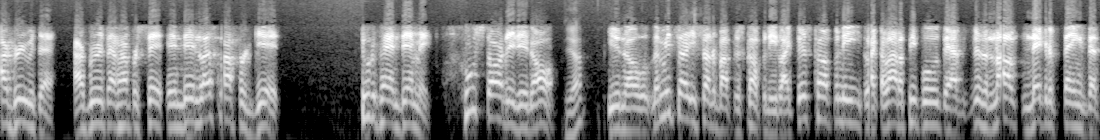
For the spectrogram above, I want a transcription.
I agree with that. I agree with that 100%. And then let's not forget, through the pandemic, who started it all? Yeah. You know, let me tell you something about this company. Like this company, like a lot of people, they have, there's a lot of negative things that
